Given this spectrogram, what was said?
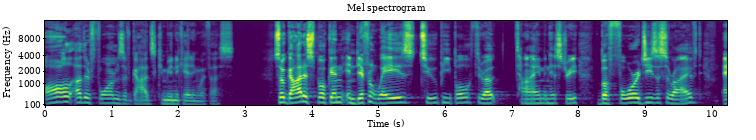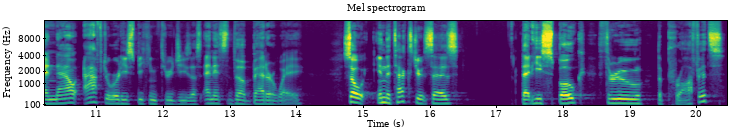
all other forms of God's communicating with us. So God has spoken in different ways to people throughout time and history before Jesus arrived, and now afterward, he's speaking through Jesus, and it's the better way. So in the text here, it says that he spoke through the prophets.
